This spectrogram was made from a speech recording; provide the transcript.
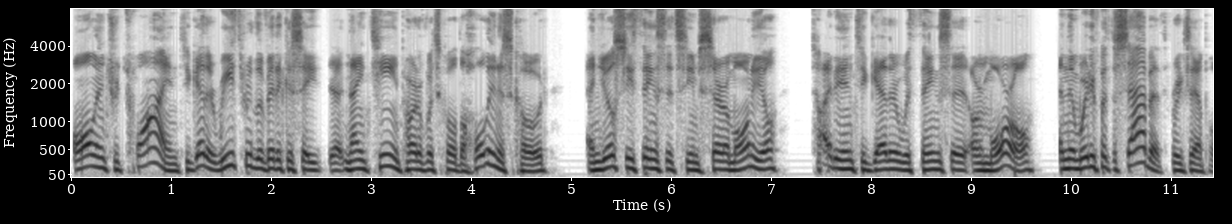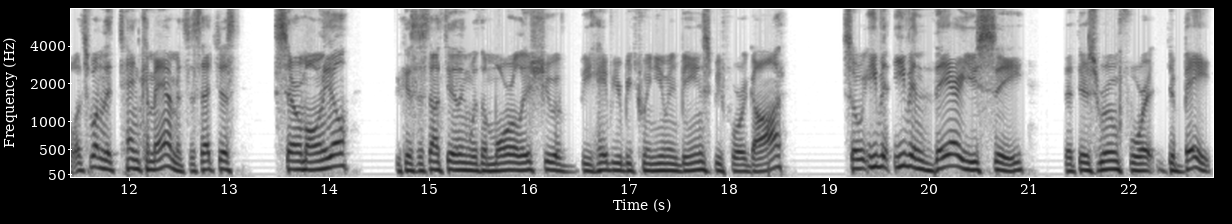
all intertwined together. Read through Leviticus 8, uh, 19, part of what's called the Holiness Code, and you'll see things that seem ceremonial tied in together with things that are moral. And then where do you put the Sabbath, for example? It's one of the Ten Commandments. Is that just ceremonial? because it's not dealing with a moral issue of behavior between human beings before God. So even even there you see that there's room for debate.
